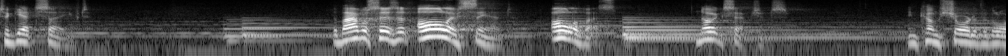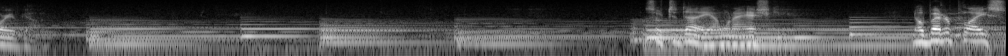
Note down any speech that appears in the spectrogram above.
to get saved. The Bible says that all have sinned, all of us, no exceptions, and come short of the glory of God. So today, I want to ask you no better place,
